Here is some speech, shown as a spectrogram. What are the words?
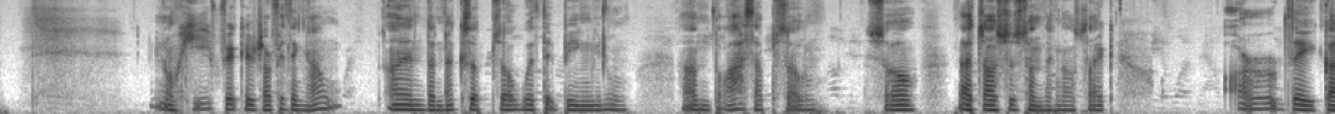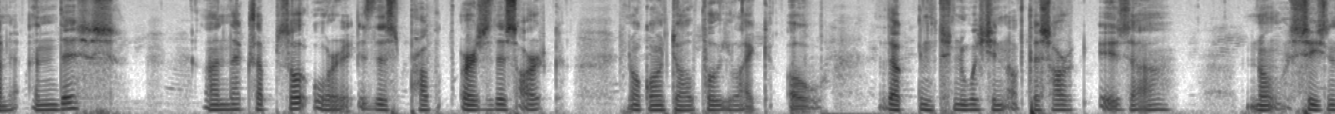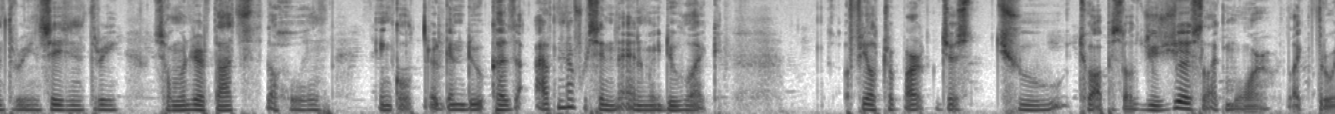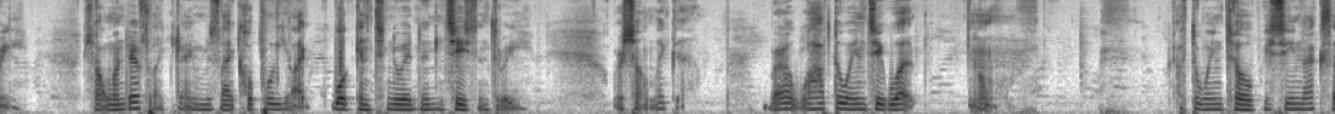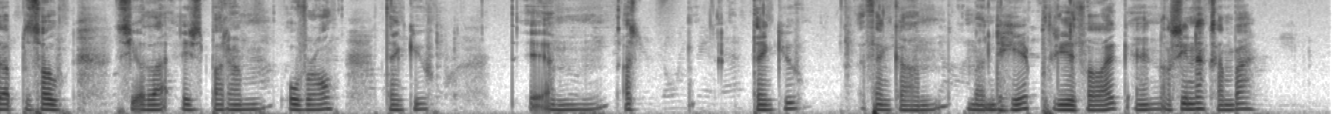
you know, he figures everything out in the next episode, with it being you know, um, the last episode. So that's also something else like are they gonna end this? Uh, next episode or is this prob or is this arc you know going to hopefully like oh the continuation of this arc is uh no season three and season three? So I wonder if that's the whole angle they're gonna do because I've never seen an anime do like a field trip arc just two two episodes usually it's like more like three so I wonder if like Dream is like hopefully like we'll continue it in season three or something like that. But we'll have to wait and see what you know. Have to wait until we see next episode, see how that is. But um, overall, thank you. Um, uh, thank you. I think um, I'm here. Please leave a like, and I'll see you next time. Bye.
